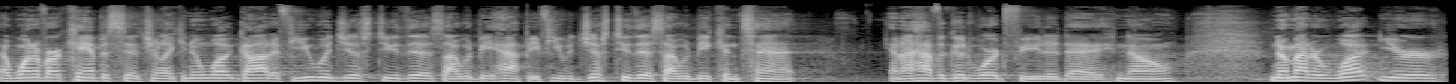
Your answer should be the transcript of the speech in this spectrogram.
at one of our campuses, and you're like, you know what, God, if you would just do this, I would be happy. If you would just do this, I would be content. And I have a good word for you today. No, no matter what your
